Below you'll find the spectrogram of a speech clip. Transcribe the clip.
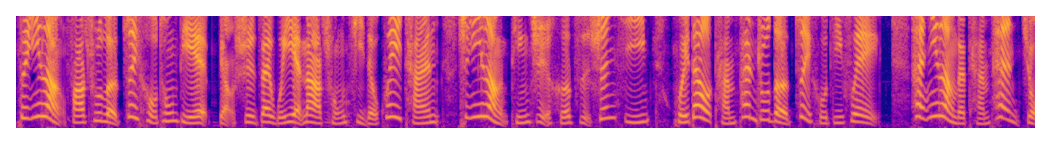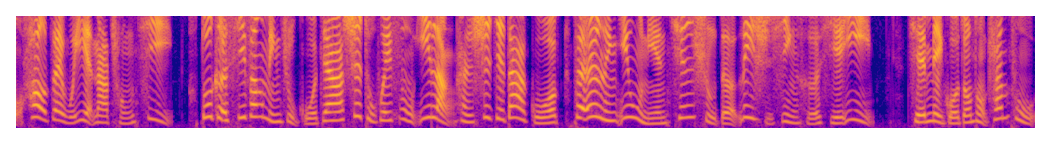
对伊朗发出了最后通牒，表示在维也纳重启的会谈是伊朗停止核子升级、回到谈判桌的最后机会。和伊朗的谈判九号在维也纳重启。多个西方民主国家试图恢复伊朗和世界大国在二零一五年签署的历史性核协议。前美国总统川普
